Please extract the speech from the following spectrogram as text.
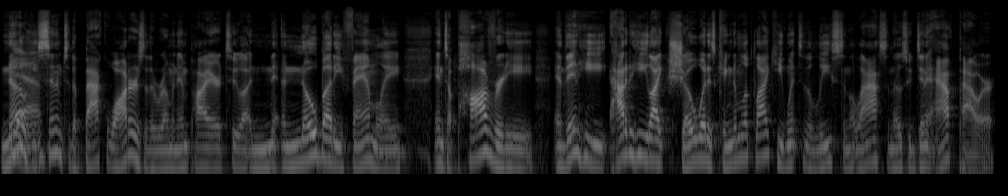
No, Yeah. he sent him to the backwaters of the Roman Empire, to a, n- a nobody family, into poverty. And then he, how did he like show what his kingdom looked like? He went to the least and the last and those who didn't have power.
